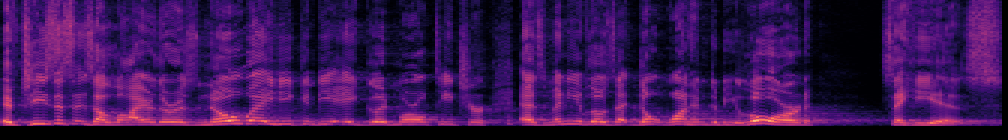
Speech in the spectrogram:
If Jesus is a liar, there is no way he can be a good moral teacher, as many of those that don't want him to be Lord say he is.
